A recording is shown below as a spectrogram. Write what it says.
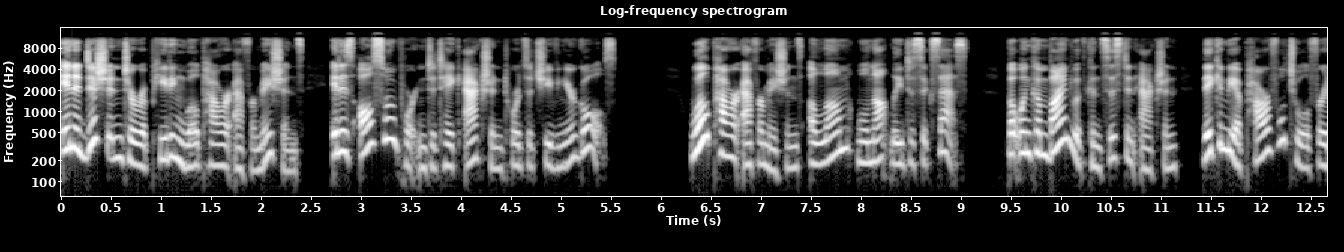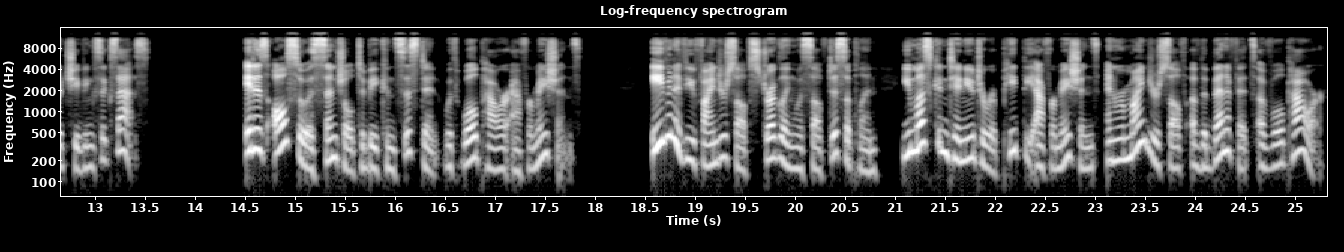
In addition to repeating willpower affirmations, it is also important to take action towards achieving your goals. Willpower affirmations alone will not lead to success, but when combined with consistent action, they can be a powerful tool for achieving success. It is also essential to be consistent with willpower affirmations. Even if you find yourself struggling with self discipline, you must continue to repeat the affirmations and remind yourself of the benefits of willpower.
